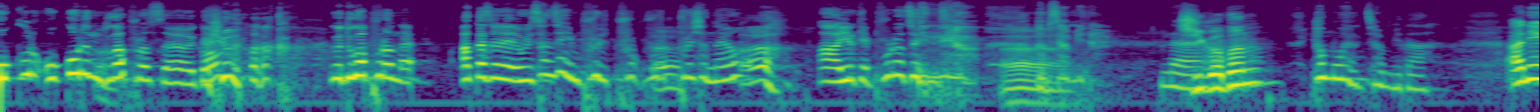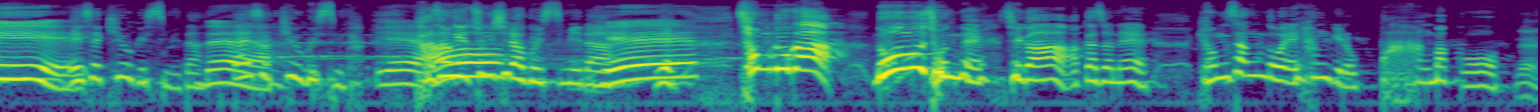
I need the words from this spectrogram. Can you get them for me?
옷골 옷골은 누가 풀었어요 이거? 이거 누가 풀었나요? 아까 전에 우리 선생님 풀, 풀, 풀, 풀으셨나요? 아 이렇게 풀어져 있네요. 감사합니다. 네. 직업은 현모양처입니다. 아니. 애새 키우고 있습니다. 네. 딸새 키우고 있습니다. 예, 가정에 아우. 충실하고 있습니다. 예. 청도가 너무 좋네. 제가 아까 전에 경상도의 향기를 빵 맡고 네.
